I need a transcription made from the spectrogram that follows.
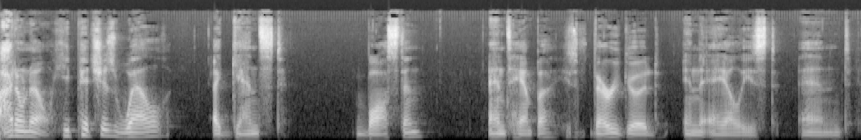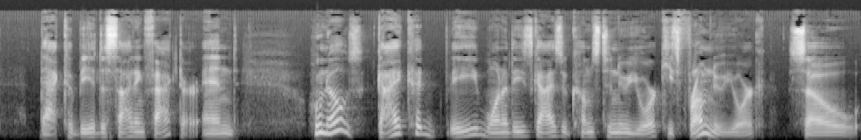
I don't know. He pitches well against Boston and Tampa. He's very good in the AL East. And that could be a deciding factor. And who knows? Guy could be one of these guys who comes to New York. He's from New York. So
